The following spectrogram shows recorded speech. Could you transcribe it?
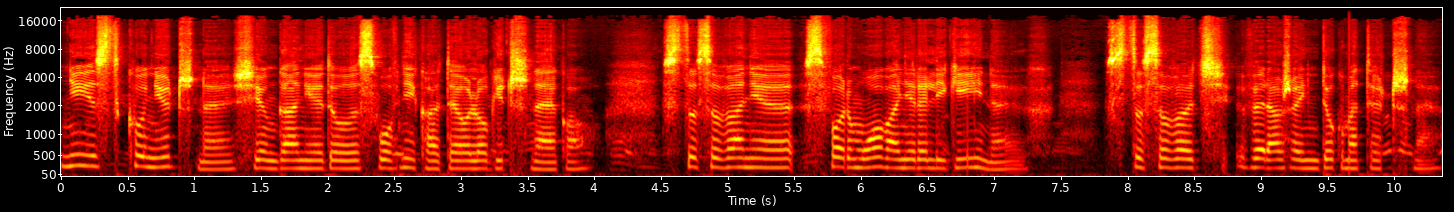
nie jest konieczne sięganie do słownika teologicznego, stosowanie sformułowań religijnych, stosować wyrażeń dogmatycznych.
